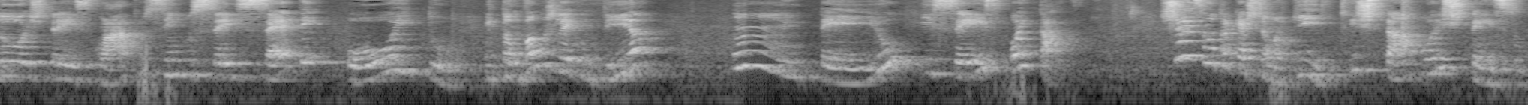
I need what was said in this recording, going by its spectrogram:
1, 2, 3, 4, 5, 6, 7, 8. Então vamos ler com tia. 1 inteiro e 6 oitavos. Já essa outra questão aqui está por extenso.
